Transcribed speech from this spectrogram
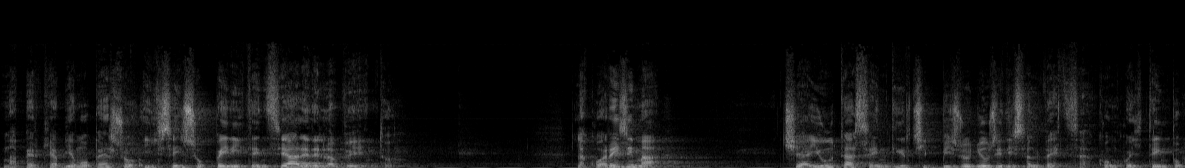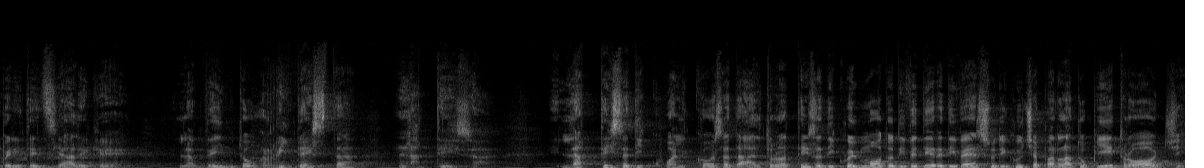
Ma perché abbiamo perso il senso penitenziale dell'avvento. La Quaresima ci aiuta a sentirci bisognosi di salvezza con quel tempo penitenziale che è. L'avvento ridesta l'attesa l'attesa di qualcosa d'altro, l'attesa di quel modo di vedere diverso di cui ci ha parlato Pietro oggi,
